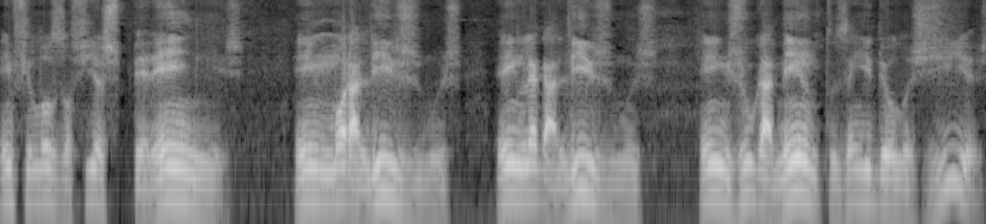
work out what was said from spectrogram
em filosofias perenes, em moralismos, em legalismos, em julgamentos, em ideologias,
